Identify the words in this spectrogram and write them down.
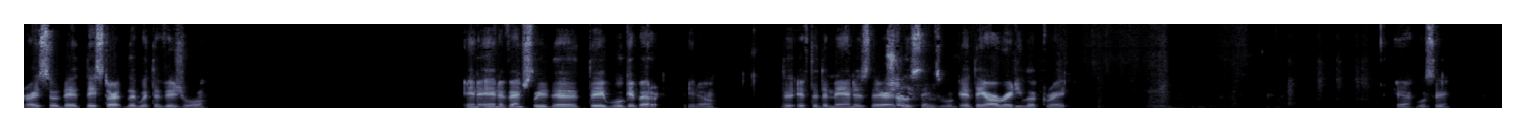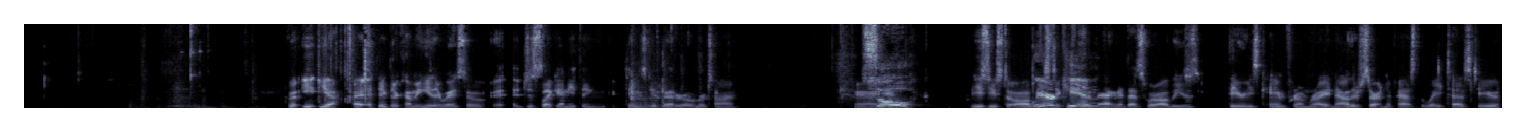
right? So they, they start the, with the visual, and and eventually the, they will get better. You know, the, if the demand is there, sure. these things will. They already look great. Yeah, we'll see. But yeah, I, I think they're coming either way. So eh, eh, just like anything, things get better over time. And, so and these used to all be sticking can, to a magnet. That's where all these theories came from, right? Now they're starting to pass the weight test too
